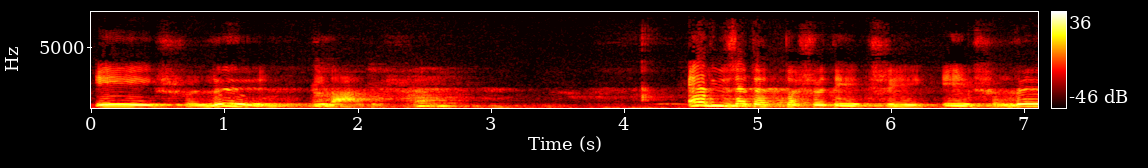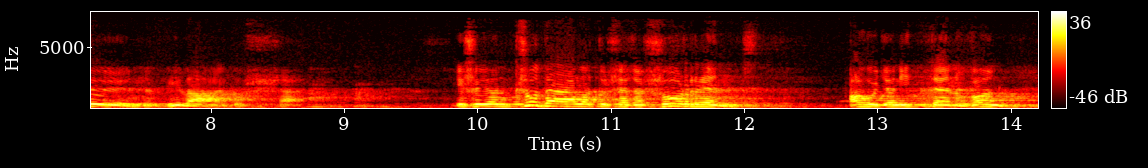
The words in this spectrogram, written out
és lőn világosság. Elüzetett a sötétség, és lőn világosság. És olyan csodálatos ez a sorrend, ahogyan itten van,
